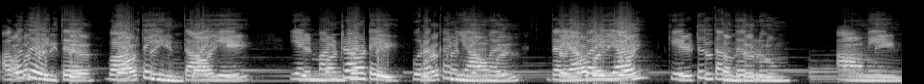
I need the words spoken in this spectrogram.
அவதரித்த வார்த்தையின் தாயே என் மன்றாட்டை புறக்கணியாமல் தயாபரியாய் கேட்டு தந்தருளும். ஆமீன்.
